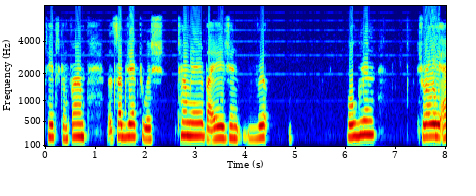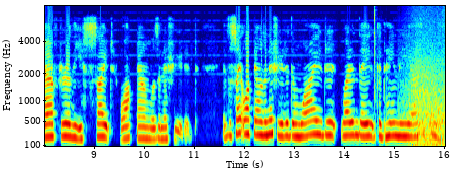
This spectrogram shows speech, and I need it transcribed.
tapes confirm the subject was terminated by Agent Vil- Volgren shortly after the site lockdown was initiated. If the site lockdown was initiated, then why did why didn't they contain the uh,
